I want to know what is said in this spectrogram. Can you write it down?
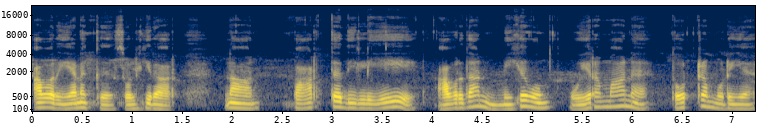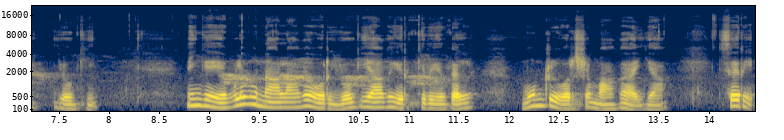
அவர் எனக்கு சொல்கிறார். நான் பார்த்ததிலேயே அவர்தான் மிகவும் உயரமான தோற்றமுடைய யோகி. நீங்கள் எவ்வளவு நாளாக ஒரு யோகியாக இருக்கிறீர்கள்? மூன்று வருஷமாக ஐயா. சரி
